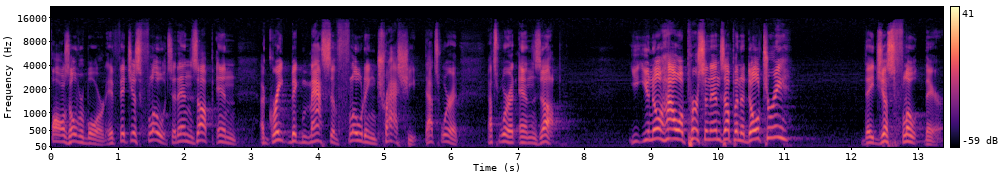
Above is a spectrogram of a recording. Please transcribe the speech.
falls overboard? If it just floats, it ends up in a great big massive floating trash heap. That's where it that's where it ends up. You, you know how a person ends up in adultery? They just float there.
